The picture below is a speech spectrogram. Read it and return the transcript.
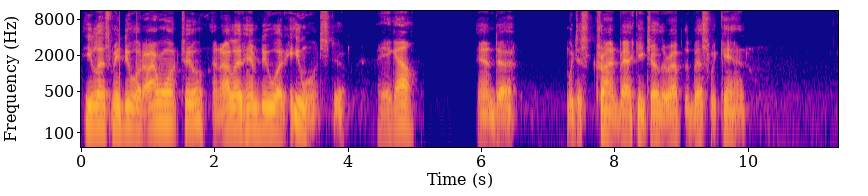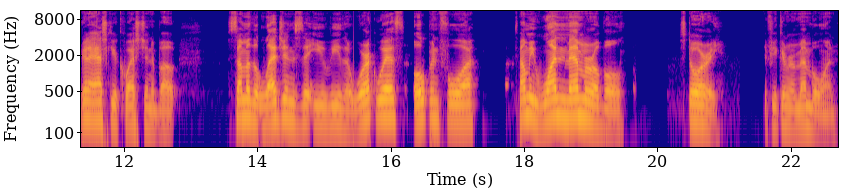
He lets me do what I want to, and I let him do what he wants to. There you go. And uh, we just try and back each other up the best we can. I'm gonna ask you a question about some of the legends that you've either worked with, opened for. Tell me one memorable story, if you can remember one.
